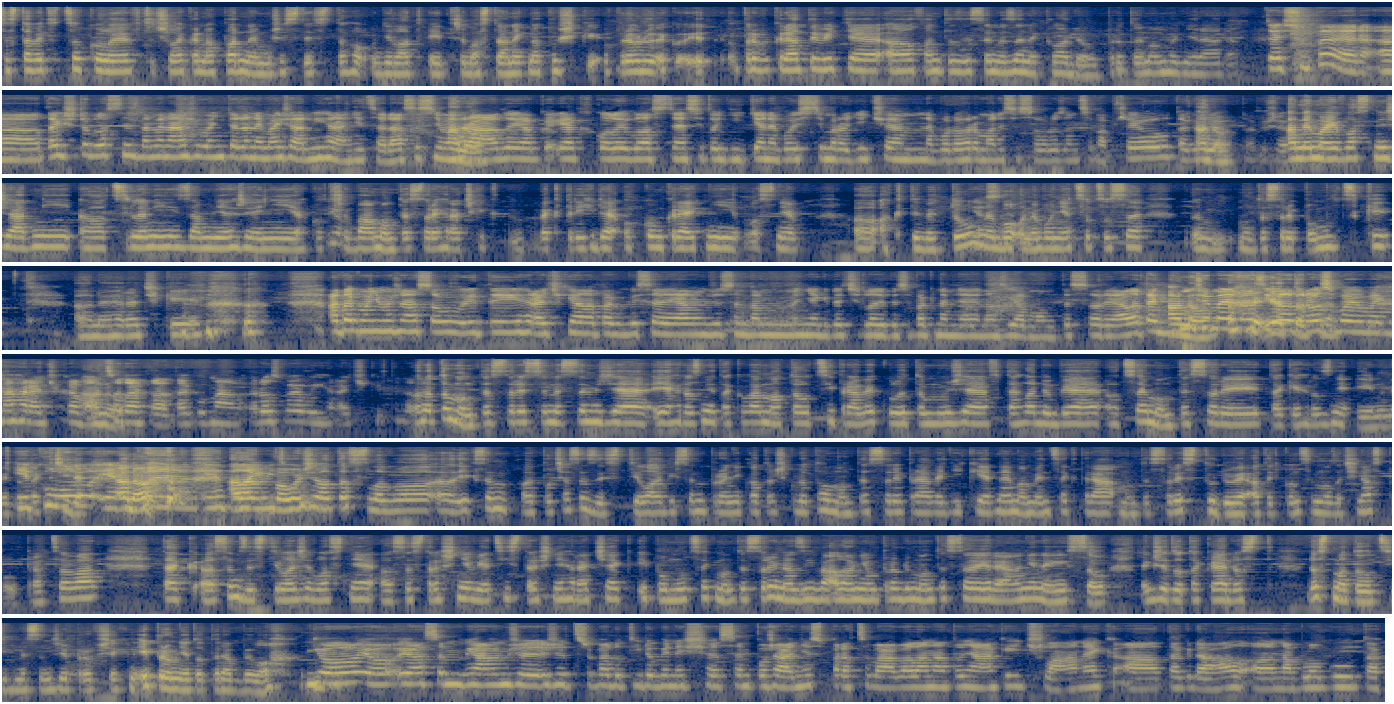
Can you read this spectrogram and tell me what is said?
sestavit cokoliv, co člověka napadne. Může si z toho udělat i třeba stánek na tušky. Opravdu, jako, opravdu kreativitě a fantazii se meze nekladou, proto je mám hodně ráda. To je super. Uh, takže to vlastně znamená, že oni teda nemají žádný hranice. Dá se s nimi ano. hrát jak, jakkoliv vlastně si to dítě nebo i s tím rodičem nebo dohromady se sourozencem přejou. Takže, ano. takže... A nemají vlastně žádný uh, cílený zaměření, jako třeba jo. Montessori hračky, ve kterých jde o konkrétní vlastně Eh, aktivitu nebo, nebo něco, co se Montessori pomůcky a ne hračky. a tak oni možná jsou i ty hračky, ale pak by se, já vím, že jsem tam někde četla, že by se pak neměli nazývat Montessori, ale tak ano, můžeme je nazývat je rozvojovými hračkami, ano. co takhle, tak má rozvojové hračky. Ono to Montessori si myslím, že je hrozně takové matoucí právě kvůli tomu, že v téhle době, co je Montessori, tak je hrozně in. Mi to je tak cool, přijde. Je ano, je to ale bohužel to slovo, eh, jak jsem počase zjistila, když jsem pronikla trošku do toho Montessori právě díky jedné mamince, která Montessori studuje a teď se mnou začíná spolupracovat, tak jsem zjistila, že vlastně se strašně věcí, strašně hraček i pomůcek Montessori nazývá, ale oni opravdu Montessori reálně nejsou. Takže to také dost, dost matoucí, myslím, že pro všechny. I pro mě to teda bylo. Jo, jo, já jsem, já vím, že, že třeba do té doby, než jsem pořádně zpracovávala na to nějaký článek a tak dál na blogu, tak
